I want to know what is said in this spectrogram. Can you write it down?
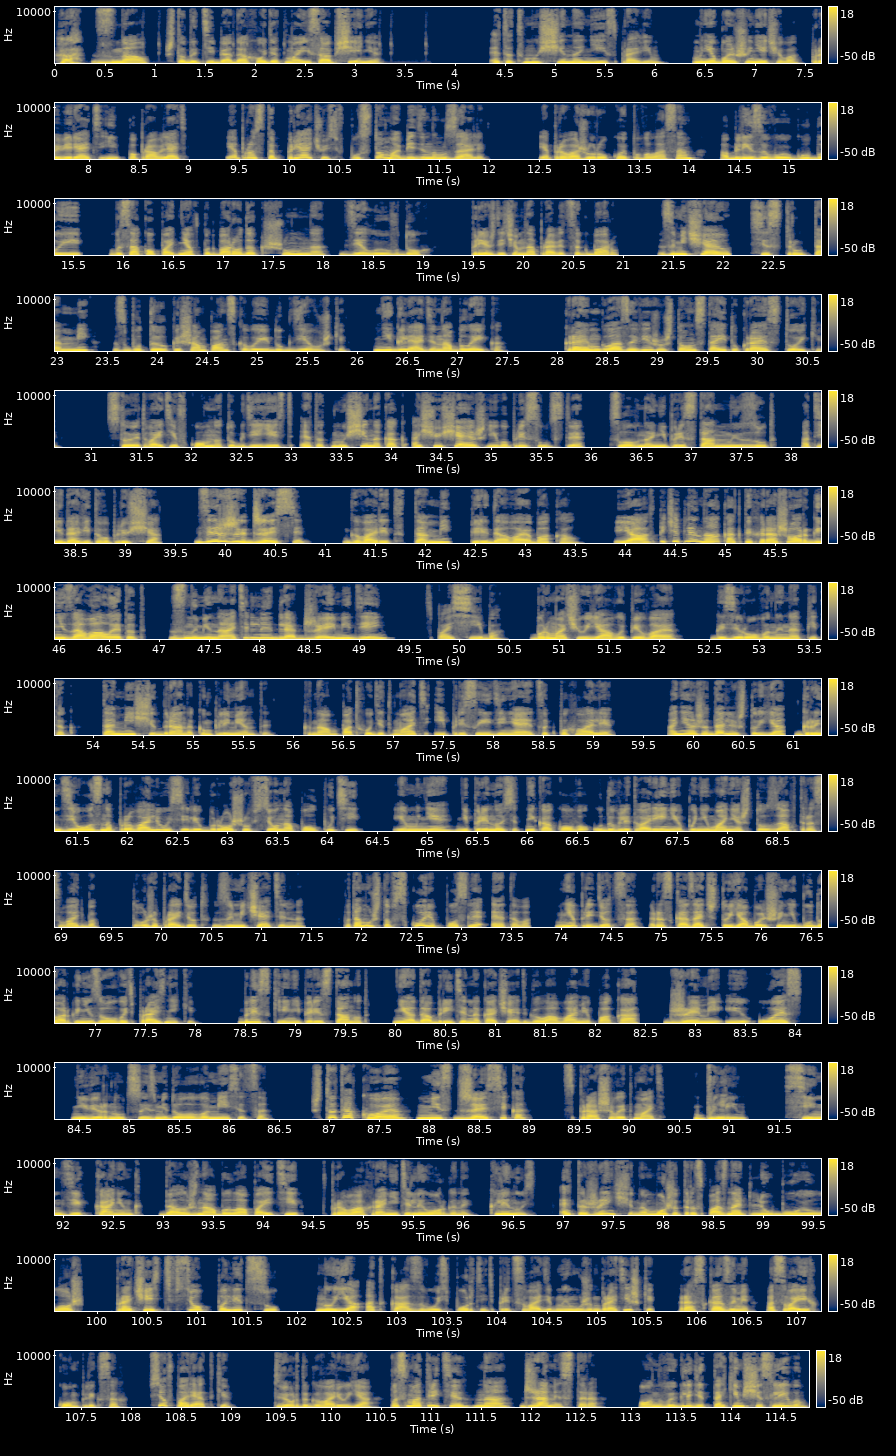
Ха, знал, что до тебя доходят мои сообщения. Этот мужчина неисправим. Мне больше нечего проверять и поправлять. Я просто прячусь в пустом обеденном зале. Я провожу рукой по волосам, облизываю губы и, высоко подняв подбородок, шумно делаю вдох. прежде чем направиться к бару. Замечаю сестру Тамми с бутылкой шампанского иду к девушке, не глядя на Блейка. Краем глаза вижу, что он стоит у края стойки. Стоит войти в комнату, где есть этот мужчина, как ощущаешь его присутствие, словно непрестанный зуд от ядовитого плюща. «Держи, Джесси», — говорит Тамми, передавая бокал. «Я впечатлена, как ты хорошо организовала этот знаменательный для Джейми день». «Спасибо», — бормочу я, выпивая газированный напиток. Тамми щедра на комплименты. К нам подходит мать и присоединяется к похвале. Они ожидали, что я грандиозно провалюсь или брошу все на полпути, и мне не приносит никакого удовлетворения понимание, что завтра свадьба тоже пройдет замечательно, потому что вскоре после этого мне придется рассказать, что я больше не буду организовывать праздники. Близкие не перестанут неодобрительно качать головами, пока Джемми и Уэс не вернутся из медового месяца. «Что такое, мисс Джессика?» — спрашивает мать. «Блин, Синди Каннинг должна была пойти в правоохранительные органы. Клянусь, эта женщина может распознать любую ложь, прочесть все по лицу, но я отказываюсь портить предсвадебный ужин братишки рассказами о своих комплексах. Все в порядке, твердо говорю я. Посмотрите на Джамистера. Он выглядит таким счастливым.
